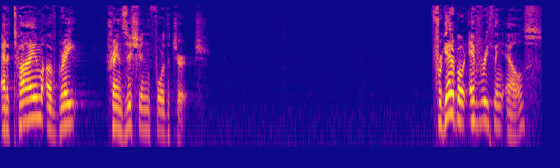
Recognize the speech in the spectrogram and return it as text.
at a time of great transition for the church. Forget about everything else.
